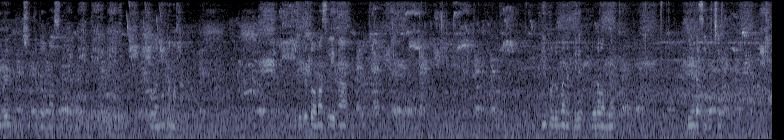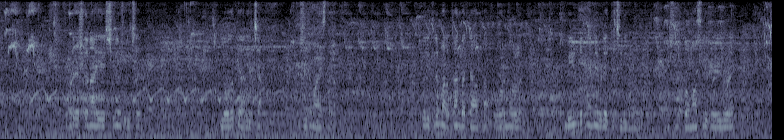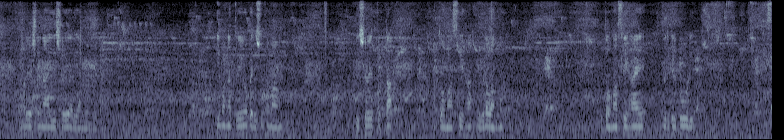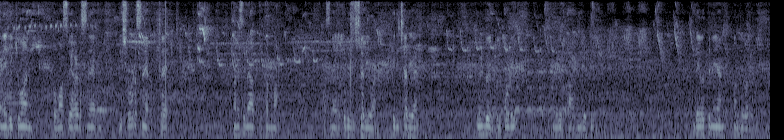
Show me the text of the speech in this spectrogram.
ഇത് വിശുദ്ധ തോമാസ് ഉറങ്ങുന്ന മണ്ണാണ്. വിശുദ്ധ തോമാസ് ലീഹ ഈ കുടുംബനത്തിൽ ഇവിടെ വന്ന് പീഡ സഹിച്ച് നമ്മുടെ രക്ഷകനായ യേശുവിനെ കുറിച്ച് ലോകത്തെ അറിയിച്ച വിശുദ്ധമായ സ്ഥലം. ഒരിക്കലും മറക്കാൻ പറ്റാത്ത ഓർമ്മകൾ വീണ്ടും എന്നെ ഇവിടെ എത്തിച്ചിരിക്കുന്നത് വിശുദ്ധ തോമസ് ലിഹോയിലൂടെ. നമ്മുടെ രക്ഷകനായ ഈശോയെ അറിയാൻ വേണ്ടിയിട്ടാണ്. ഈ മണ്ണ് എത്രയോ പരിശുദ്ധമാണ്. ഈശോയെ തൊട്ട തോമാസ് ലിഹ ഇവിടെ വന്നു. തോമാസ് ലിഹായെ ഒരിക്കൽ കൂടി സ്നേഹിക്കുവാനും തോമാസ് ലിഹയുടെ സ്നേഹം ഈശോയുടെ സ്നേഹത്തെ മനസ്സിലാക്കി തന്ന സ്നേഹത്തെ രുചിച്ചറിയുവാൻ തിരിച്ചറിയാൻ വീണ്ടും ഒരിക്കൽ കൂടി എനിക്ക് ഭാഗ്യം കിട്ടി. ദൈവത്തിന് ഞാൻ നന്ദി പറയുന്നു.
